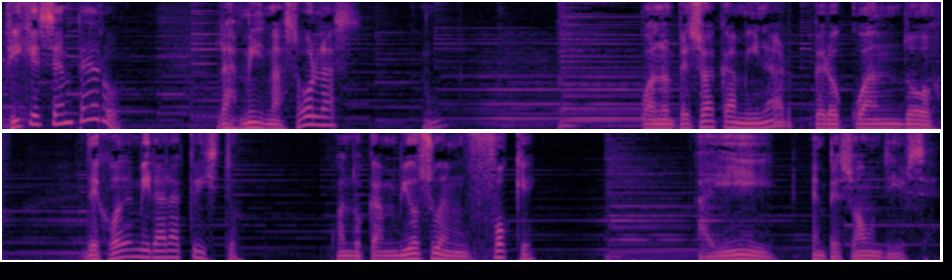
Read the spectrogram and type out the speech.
Fíjese en Pedro, las mismas olas, cuando empezó a caminar, pero cuando dejó de mirar a Cristo, cuando cambió su enfoque, ahí empezó a hundirse.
